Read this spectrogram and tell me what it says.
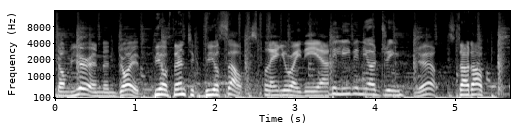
Come here and enjoy it. Be authentic, be yourself. Explain your idea. Believe in your dream. Yeah, start up.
